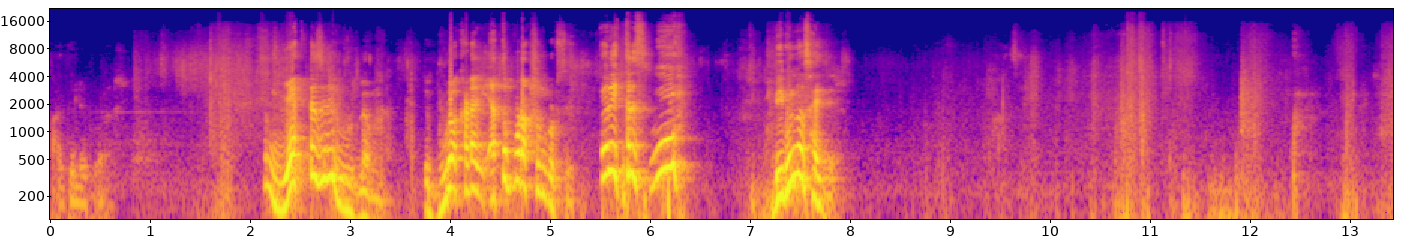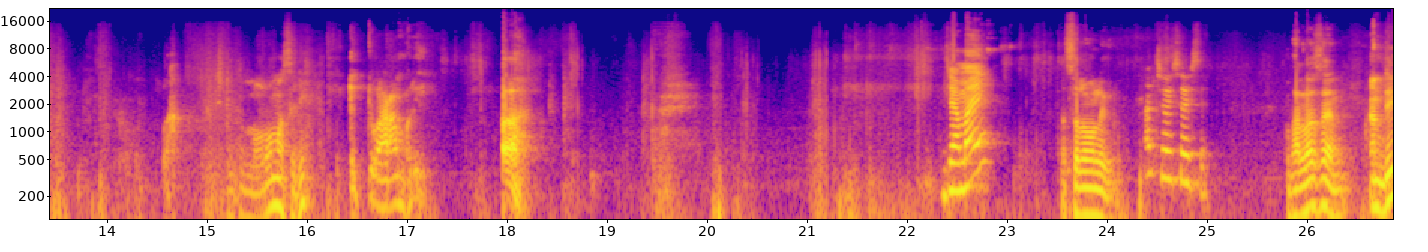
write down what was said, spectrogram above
ফাজিলের বরাস আমি একটা জিনিস বুঝলাম না। বুড়া খাটাই এত প্রোডাকশন করছে। এর এখানে বিভিন্ন সাইজের বাহ, নরম আছে রে। একটু আরাম করি। জামাই? আসসালামু আলাইকুম। আচ্ছা হয়েছে হয়েছে ভালো আছেন? আন্টি?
